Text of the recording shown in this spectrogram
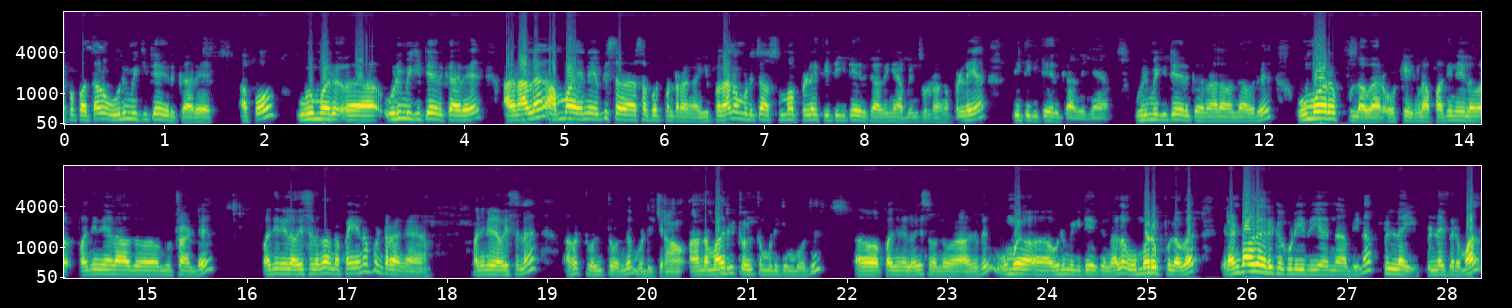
எப்ப பார்த்தாலும் உரிமிக்கிட்டே இருக்காரு. அப்போ உமர் உரிமிக்கிட்டே இருக்காரு. அதனால அம்மா என்ன எப்படி சப்போர்ட் பண்றாங்க? இப்பதானே முடிச்சா சும்மா பிள்ளை திட்டிக்கிட்டே இருக்காதீங்க அப்படின்னு சொல்றாங்க. பிள்ளைய திட்டிக்கிட்டே இருக்காதீங்க. உரிமிக்கிட்டே இருக்கிறதுனால வந்து அவரு உமர புலவர். ஓகேங்களா? பதினேழு பதினேழாவது நூற்றாண்டு பதினேழு வயசுல தான் அந்த பையன் என்ன பண்றாங்க? பதினேழு வயசுல அவன் டுவெல்த்து வந்து முடிக்கிறான். அந்த மாதிரி டுவெல்த்து முடிக்கும் போது பதினேழு வயசு வந்து ஆகுது. உம உரிமைக்கிட்டே இருக்கிறதுனால உமரு புலவர் ரெண்டாவது இருக்கக்கூடியது என்ன அப்படின்னா பிள்ளை. பிள்ளை பெருமாள்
